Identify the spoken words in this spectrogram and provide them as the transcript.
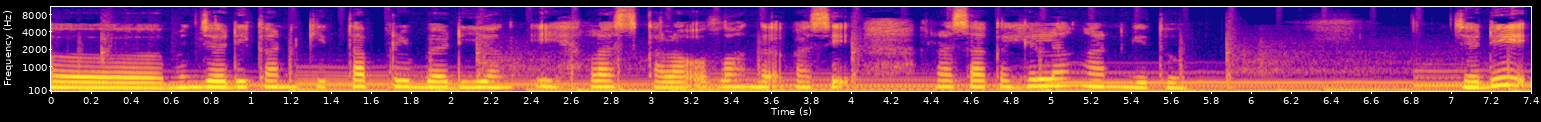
uh, menjadikan kita pribadi yang ikhlas kalau Allah nggak kasih rasa kehilangan gitu. Jadi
